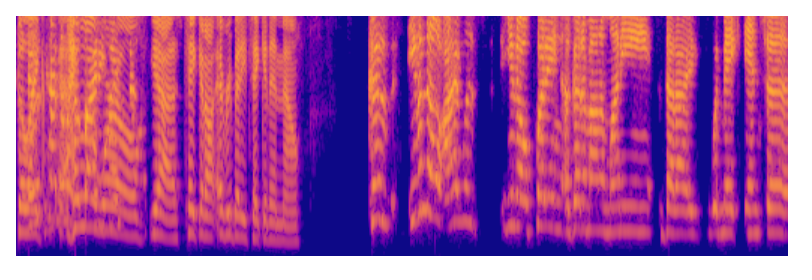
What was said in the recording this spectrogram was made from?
The like, kind of like hello world. Myself. Yeah. Take it all. Everybody take it in now. Cause even though I was you know, putting a good amount of money that I would make into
